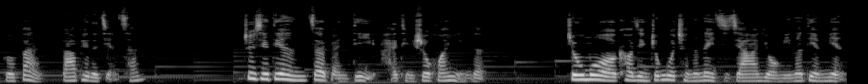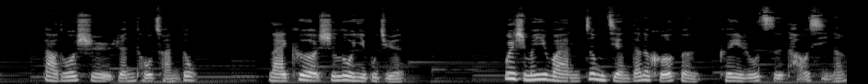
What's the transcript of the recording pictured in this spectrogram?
和饭搭配的简餐。这些店在本地还挺受欢迎的。周末靠近中国城的那几家有名的店面，大多是人头攒动，来客是络绎不绝。为什么一碗这么简单的河粉可以如此讨喜呢？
